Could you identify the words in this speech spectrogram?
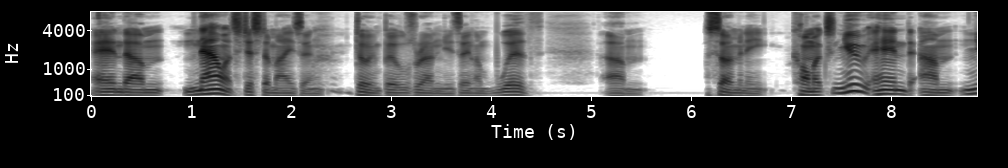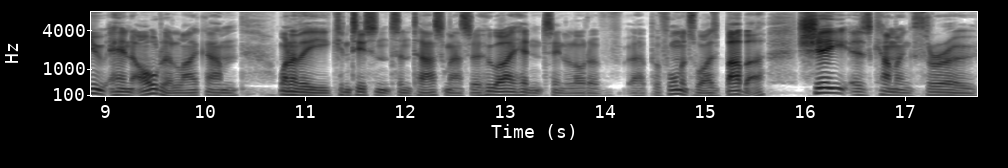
and um, now it's just amazing doing bills around New Zealand with um, so many comics, new and um, new and older. Like um, one of the contestants in Taskmaster, who I hadn't seen a lot of uh, performance-wise, Bubba. She is coming through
